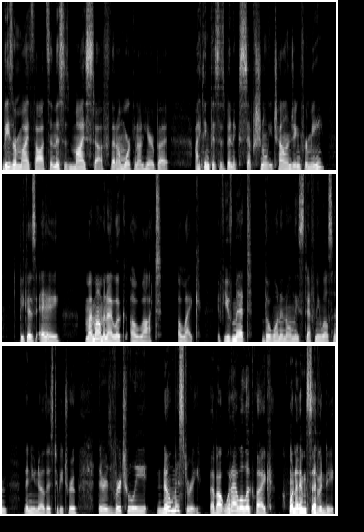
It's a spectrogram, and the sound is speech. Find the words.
these are my thoughts and this is my stuff that I'm working on here, but I think this has been exceptionally challenging for me because A, my mom and I look a lot alike. If you've met the one and only Stephanie Wilson, then you know this to be true. There is virtually no mystery about what I will look like when I'm 70.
